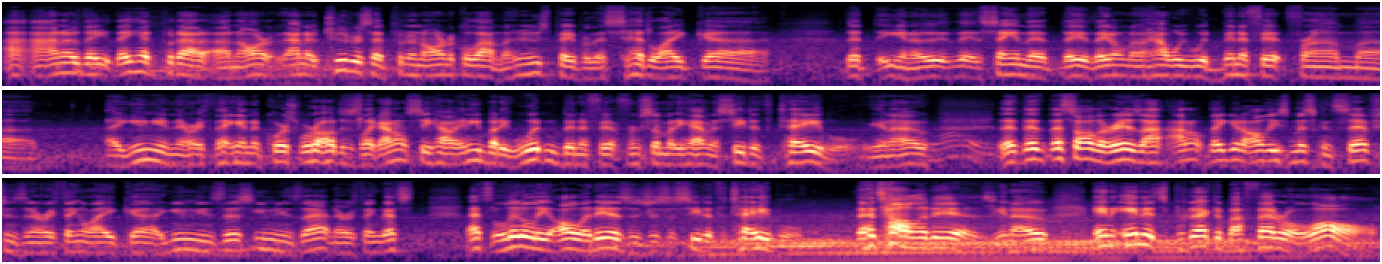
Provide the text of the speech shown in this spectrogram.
I, I know they, they had put out an art. I know Tudor's had put an article out in the newspaper that said like uh, that you know saying that they, they don't know how we would benefit from uh, a union and everything. And of course, we're all just like I don't see how anybody wouldn't benefit from somebody having a seat at the table. You know, that, that that's all there is. I, I don't. They get all these misconceptions and everything like uh, unions this, unions that, and everything. That's that's literally all it is. Is just a seat at the table. That's all it is. You know, and and it's protected by federal law.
